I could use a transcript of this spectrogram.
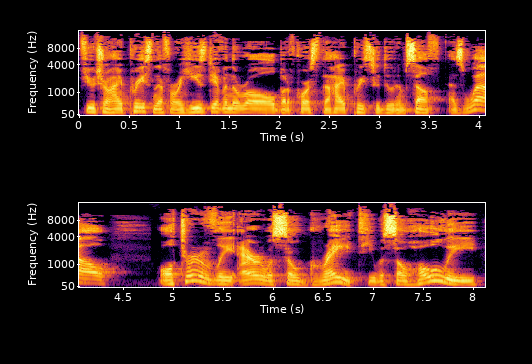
future high priest, and therefore he's given the role. But of course, the high priest could do it himself as well. Alternatively, Aaron was so great, he was so holy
